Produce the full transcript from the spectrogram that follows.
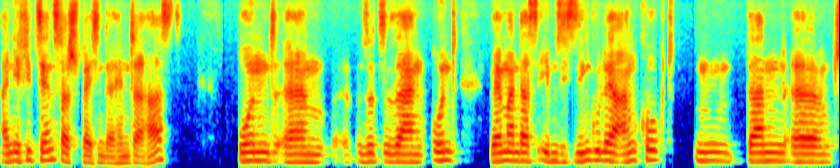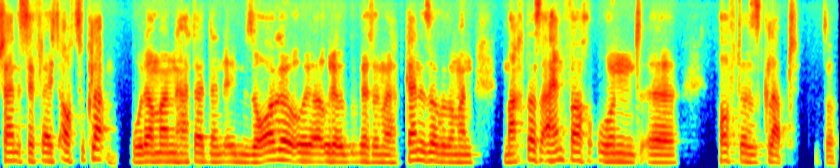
ein Effizienzversprechen dahinter hast und ähm, sozusagen, und wenn man das eben sich singulär anguckt, hm, dann äh, scheint es ja vielleicht auch zu klappen. Oder man hat halt dann eben Sorge oder, oder man hat keine Sorge, sondern man macht das einfach und äh, hofft, dass es klappt. So.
